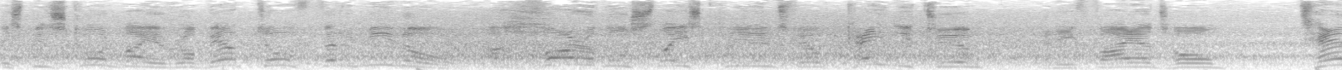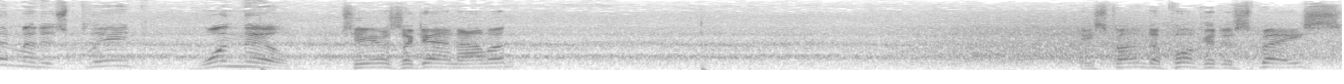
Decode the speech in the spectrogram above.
It's been scored by Roberto Firmino. A horrible slice clearance fell kindly to him, and he fired home. Ten minutes played, 1-0. Cheers again, Alan. He's found a pocket of space.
